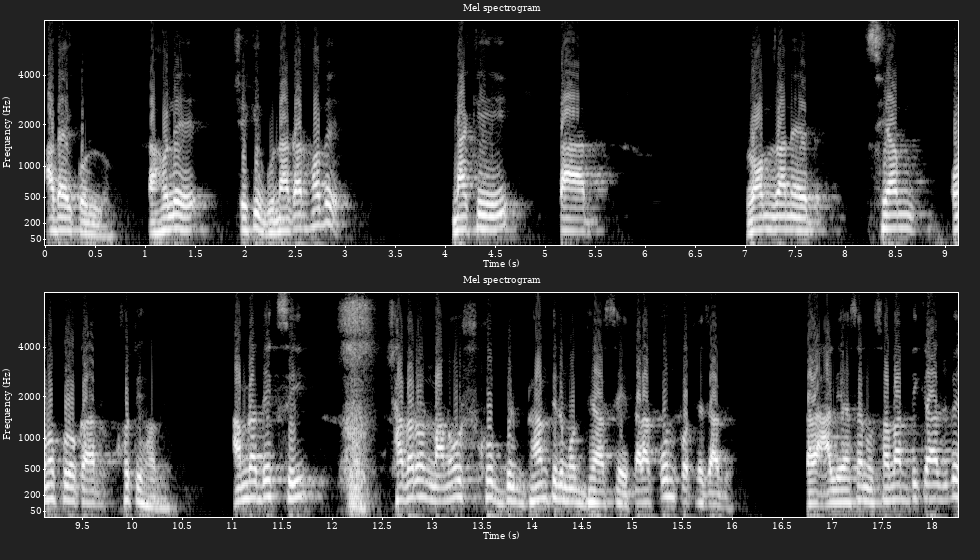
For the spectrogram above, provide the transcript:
আদায় করল, তাহলে সে কি গুণাগার হবে? নাকি তার রমজানের সিয়াম কোনো প্রকার ক্ষতি হবে? আমরা দেখছি সাধারণ মানুষ খুব বিভ্রান্তির মধ্যে আছে, তারা কোন পথে যাবে? তারা আলী হাসান উসামার দিকে আসবে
